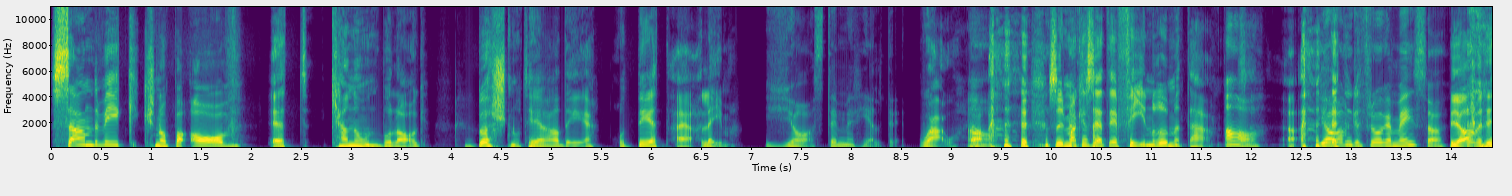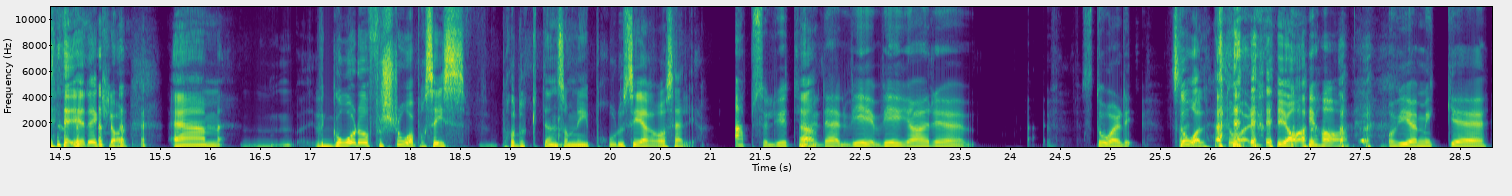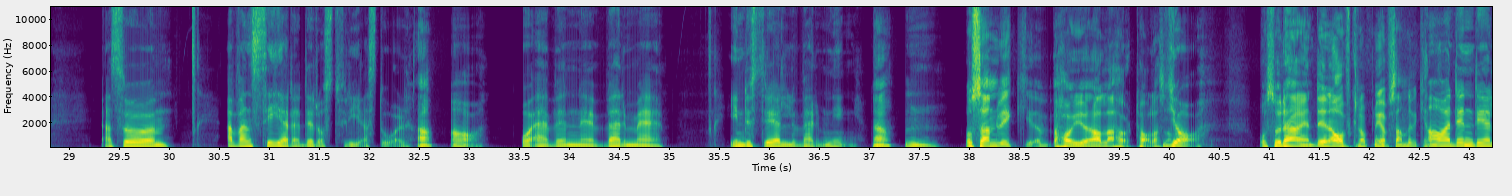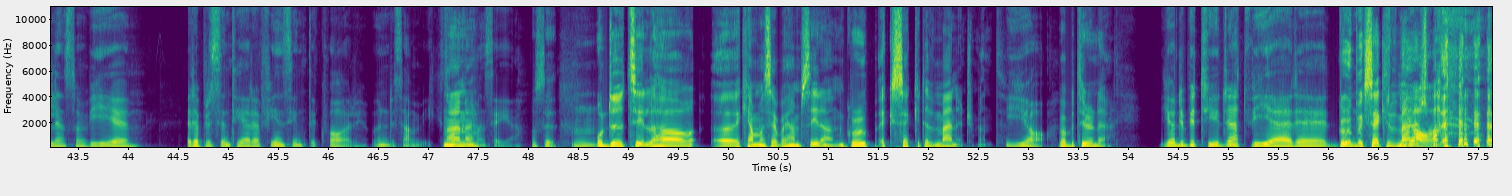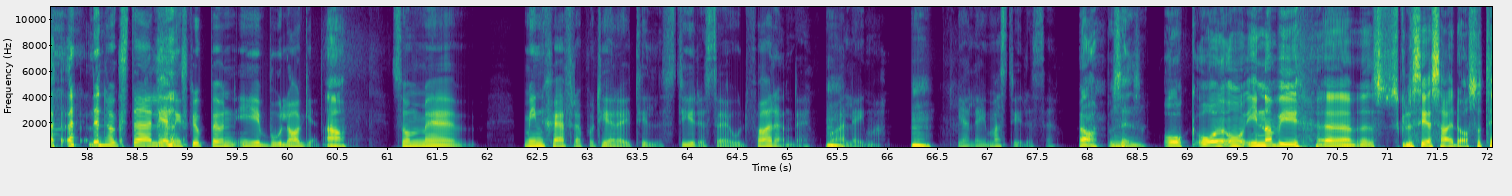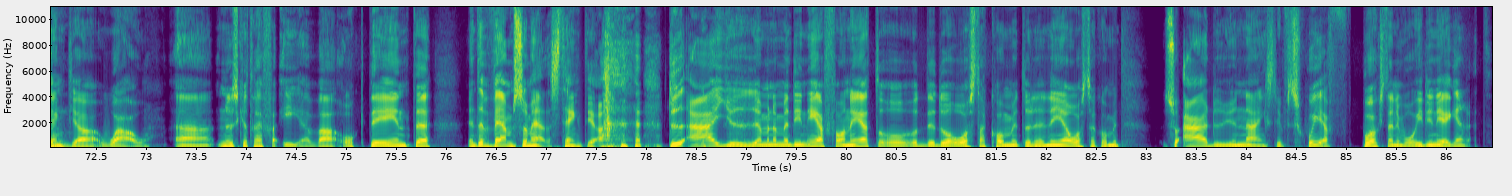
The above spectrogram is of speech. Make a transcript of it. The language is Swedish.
Sandvik knoppar av ett kanonbolag, börsnoterar det och det är Aleima. Ja, stämmer helt rätt. Wow! Ja. så man kan säga att det är finrummet det här. Ja, ja om du frågar mig så. Ja, men det, det är klart. Um, går det att förstå precis produkten som ni producerar och säljer? Absolut gör Ja. det det. Vi, vi gör uh, stål. Stål? Stål. ja. ja, och vi gör mycket alltså, avancerade rostfria stål. Ja. ja. Och även eh, värme, industriell värmning. Ja. Mm. Och Sandvik har ju alla hört talas om. Ja. Och så det här är en, det är en avknoppning av Sandvik? ja, den delen som vi eh, representerar finns inte kvar under Sandvik. Så Nej, kan nej. man säga. Mm. Och du tillhör, eh, kan man se på hemsidan, Group Executive Management. Ja. Vad betyder det? Ja, det betyder att vi är eh, Group den, Executive Management? den högsta ledningsgruppen i bolaget. Ja. Som eh, min chef rapporterar till styrelseordförande på Mm. Aleima. Mm. I Aleimas styrelse. Ja, precis. Mm. Och, och, och innan vi eh, skulle ses här idag så tänkte Mm. jag, wow, eh, nu ska jag träffa Eva och det är inte, inte vem som helst tänkte jag. Du är ju, jag menar med din erfarenhet och, och det du har åstadkommit och det ni har åstadkommit, så är du ju en näringslivschef på högsta nivå i din egen rätt.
